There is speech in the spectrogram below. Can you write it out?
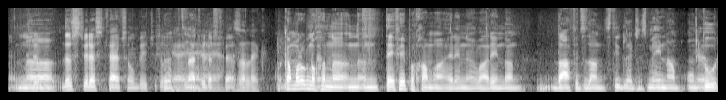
En, eh, Dat is 2005 zo'n beetje, toch? Ja, Na ja, 2005. dat is wel leuk. ik kan me ook nog een, eh, een, een tv-programma herinneren waarin dan Davids dan Street Legends meenam on tour.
